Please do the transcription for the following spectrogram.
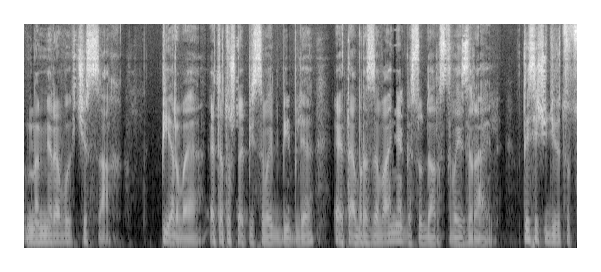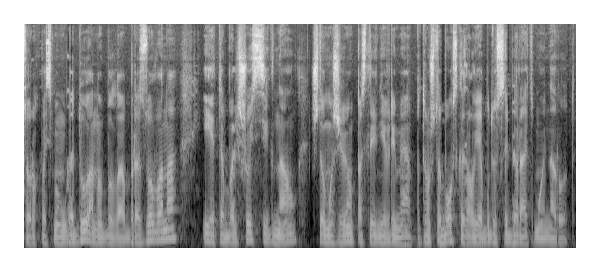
на мировых часах. Первое, это то, что описывает Библия, это образование государства Израиль. В 1948 году оно было образовано, и это большой сигнал, что мы живем в последнее время, потому что Бог сказал, я буду собирать мой народ.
